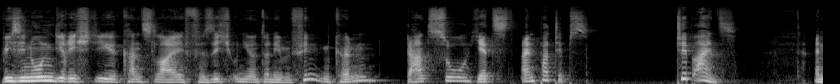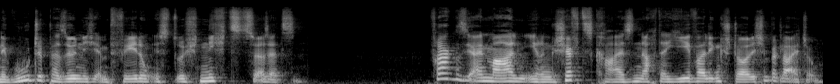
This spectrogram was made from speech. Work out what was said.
Wie Sie nun die richtige Kanzlei für sich und Ihr Unternehmen finden können, dazu jetzt ein paar Tipps. Tipp 1. Eine gute persönliche Empfehlung ist durch nichts zu ersetzen. Fragen Sie einmal in Ihren Geschäftskreisen nach der jeweiligen steuerlichen Begleitung.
